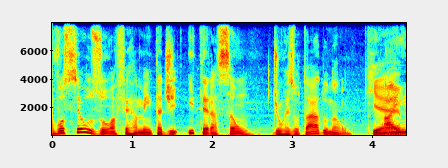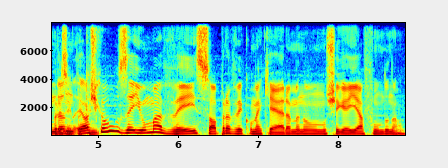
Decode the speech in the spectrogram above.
Você usou a ferramenta de iteração de um resultado, não? Que é, Ainda, por exemplo, eu acho que eu usei uma vez só para ver como é que era, mas não, não cheguei a fundo não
